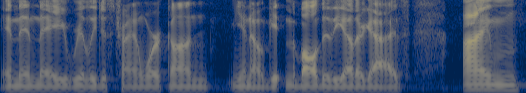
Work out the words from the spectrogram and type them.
And then they really just try and work on, you know, getting the ball to the other guys. I'm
